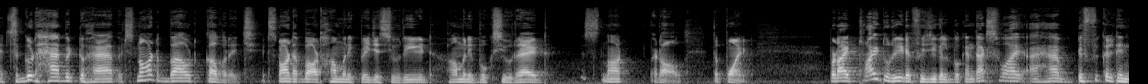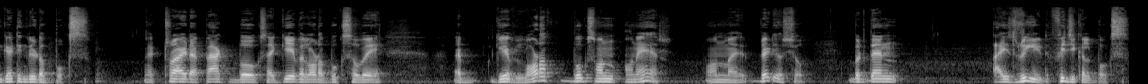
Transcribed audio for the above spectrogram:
It's a good habit to have. It's not about coverage. It's not about how many pages you read, how many books you read. It's not at all the point. But I try to read a physical book, and that's why I have difficulty in getting rid of books. I tried, I packed books, I gave a lot of books away. I gave a lot of books on, on air on my radio show. But then I read physical books.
